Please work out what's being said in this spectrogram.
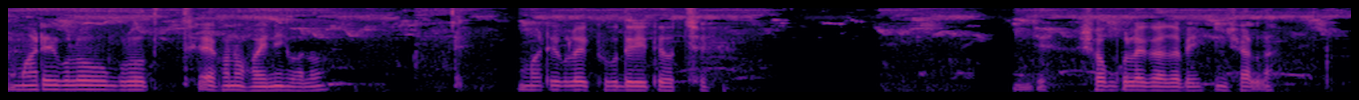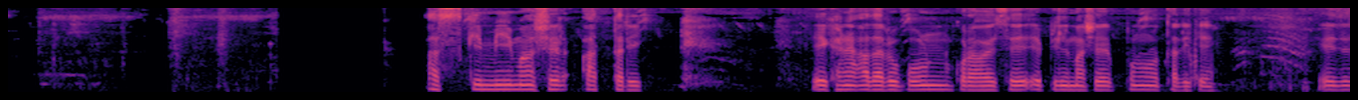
মাটিরগুলো গ্রোথ এখনও হয়নি ভালো। মাটিরগুলো একটু দেরিতে হচ্ছে। যে সবগুলো যাবে ইনশাল্লাহ আজকে মে মাসের আট তারিখ। এখানে আদা রোপণ করা হয়েছে এপ্রিল মাসের পনেরো তারিখে। এই যে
